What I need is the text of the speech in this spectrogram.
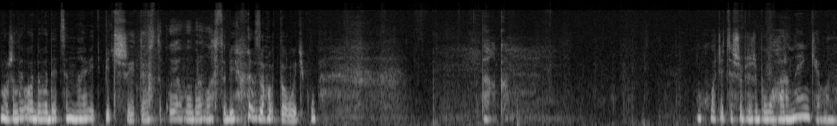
Можливо, доведеться навіть підшити. Ось таку я вибрала собі заготовочку. Так. Ну, хочеться, щоб ж було гарненьке воно.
